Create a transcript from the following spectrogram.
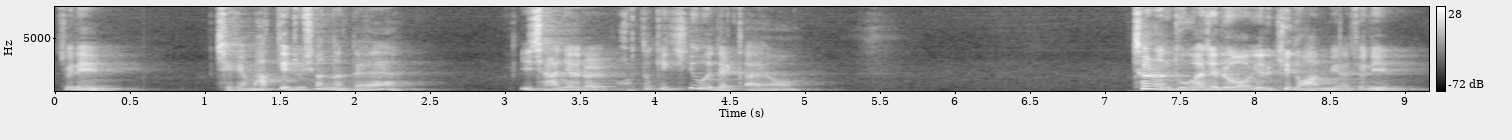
주님, 제게 맡겨주셨는데, 이 자녀를 어떻게 키워야 될까요? 저는 두 가지로 이렇게 기도합니다. 주님,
